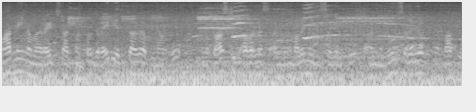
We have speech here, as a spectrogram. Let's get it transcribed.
மார்னிங் நம்ம ரைட் ஸ்டார்ட் பண்ணிட்டோம் இந்த ரைடு எதுக்காக அப்படின்னா வந்து நம்ம பிளாஸ்டிக் அவேர்னஸ் அண்ட் மழைநீர் சேகரிப்பு அண்ட் நூறு சதவீதம் வாக்கு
